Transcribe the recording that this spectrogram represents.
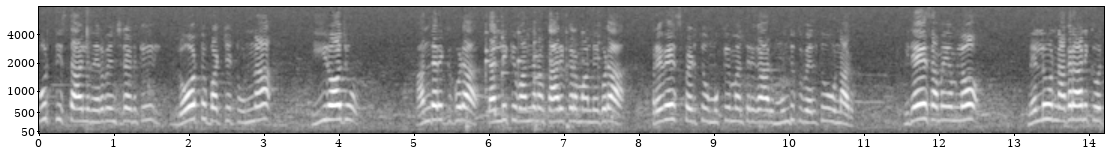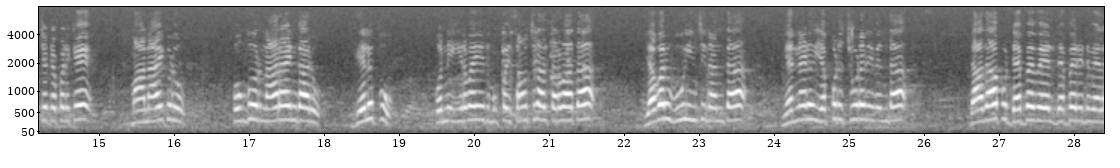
పూర్తి స్థాయిలో నిర్వహించడానికి లోటు బడ్జెట్ ఉన్నా ఈరోజు అందరికి కూడా తల్లికి వందనం కార్యక్రమాన్ని కూడా ప్రవేశపెడుతూ ముఖ్యమంత్రి గారు ముందుకు వెళ్తూ ఉన్నారు. ఇదే సమయంలో నెల్లూరు నగరానికి వచ్చేటప్పటికే మా నాయకుడు పొంగూరు నారాయణ గారు గెలుపు కొన్ని ఇరవై ఐదు ముప్పై సంవత్సరాల తర్వాత ఎవరు ఊహించినంత ఎన్నడూ ఎప్పుడు చూడని వింద దాదాపు డెబ్బై వేల డెబ్బై రెండు వేల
